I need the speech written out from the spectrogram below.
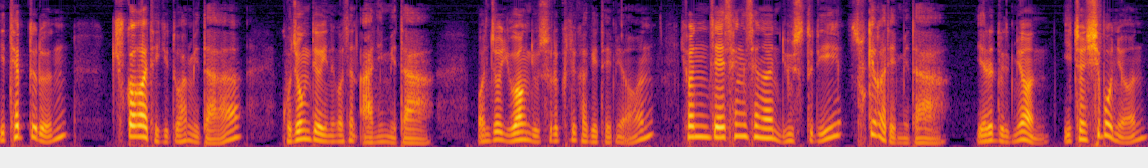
이 탭들은 추가가 되기도 합니다. 고정되어 있는 것은 아닙니다. 먼저 유학 뉴스를 클릭하게 되면 현재 생생한 뉴스들이 소개가 됩니다. 예를 들면 2015년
